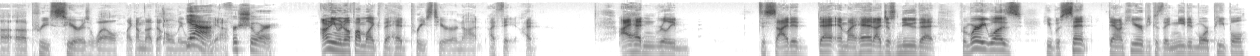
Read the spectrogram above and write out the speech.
uh, uh, priests here as well. Like I'm not the only Yeah, one. Yeah, for sure. I don't even know if I'm like the head priest here or not. I think I I hadn't really decided that in my head. I just knew that from where he was, he was sent down here because they needed more people.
